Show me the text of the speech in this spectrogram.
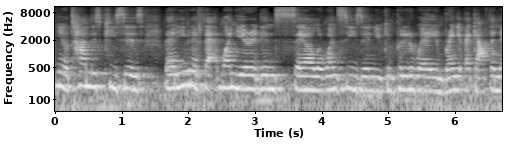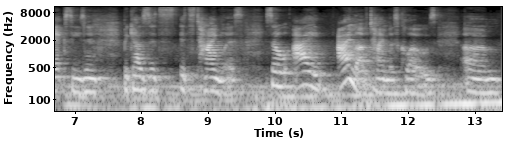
you know, timeless pieces that even if that one year it didn't sell or one season, you can put it away and bring it back out the next season because it's it's timeless. So I I love timeless clothes. Um,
